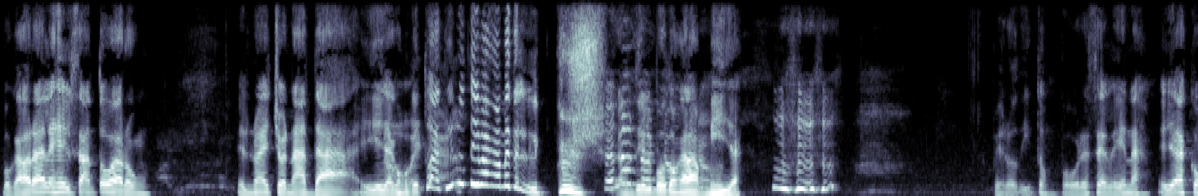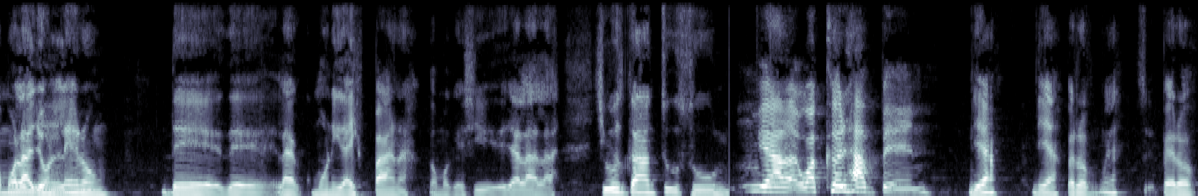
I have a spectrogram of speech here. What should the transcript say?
Porque ahora él es el santo varón. Él no ha hecho nada. Y ella como que tú aquí no te iban a meter el, el botón a las millas. Pero Dito, pobre Selena. Ella es como la John Lennon de, de la comunidad hispana. Como que she, ella la, la, she was gone too soon. Yeah, what could have been. Yeah. Ya, pero, eh, pero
